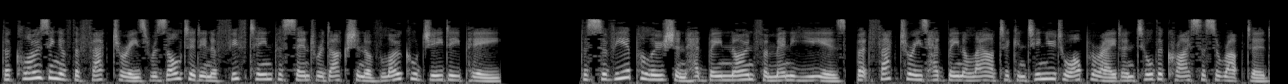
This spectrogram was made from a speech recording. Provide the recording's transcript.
The closing of the factories resulted in a 15% reduction of local GDP. The severe pollution had been known for many years, but factories had been allowed to continue to operate until the crisis erupted.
